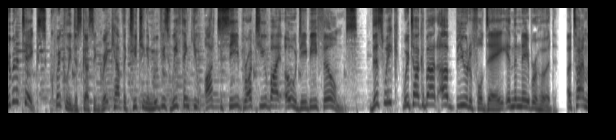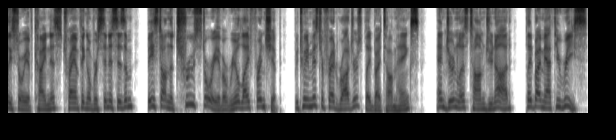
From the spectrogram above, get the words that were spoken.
Two Minute Takes, quickly discussing great Catholic teaching and movies we think you ought to see, brought to you by ODB Films. This week, we talk about A Beautiful Day in the Neighborhood, a timely story of kindness triumphing over cynicism based on the true story of a real life friendship between Mr. Fred Rogers, played by Tom Hanks, and journalist Tom Junod, played by Matthew Rhys.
